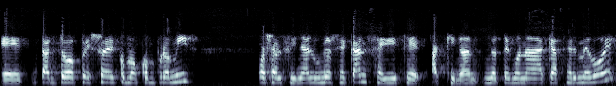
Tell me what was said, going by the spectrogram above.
eh, tanto PSOE como Compromís, pues al final uno se cansa y dice, aquí no, no tengo nada que hacer, me voy.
